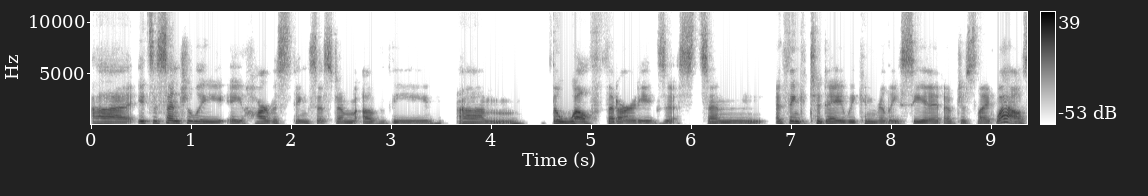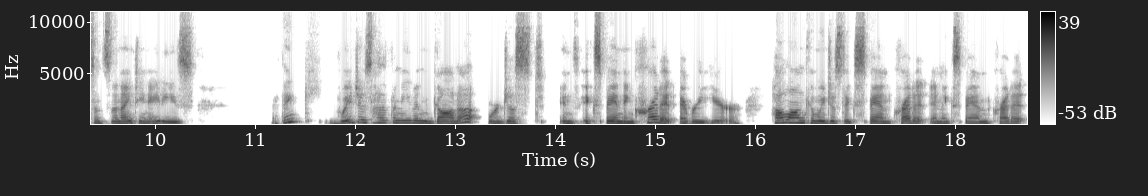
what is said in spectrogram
uh, it's essentially a harvesting system of the um, the wealth that already exists. And I think today we can really see it of just like, wow, since the 1980s, I think wages haven't even gone up. We're just in- expanding credit every year. How long can we just expand credit and expand credit?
